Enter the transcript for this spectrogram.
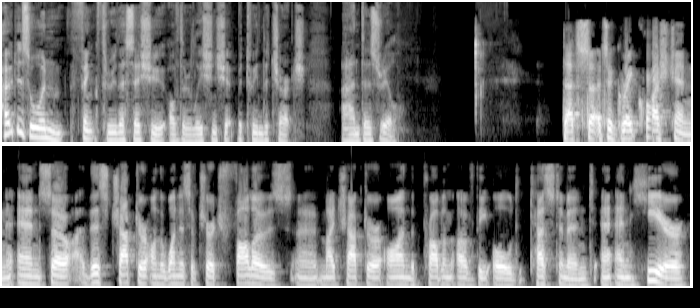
How does Owen think through this issue of the relationship between the church and Israel? That's uh, it's a great question, and so uh, this chapter on the oneness of church follows uh, my chapter on the problem of the Old Testament, and, and here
